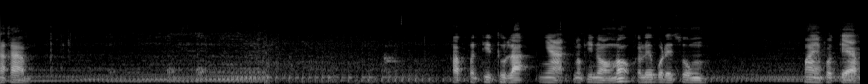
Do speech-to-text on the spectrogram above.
นะครับครับเพิ่นติดธุระยากเนาะพี่น้องเนาะก็เลยบ่ได้ส่ง มาให้พ่อแต้ม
